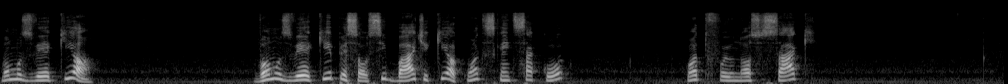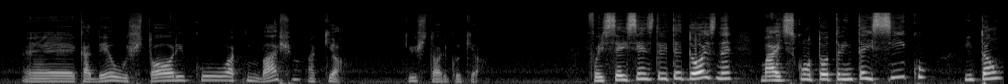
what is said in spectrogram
Vamos ver aqui, ó. Vamos ver aqui, pessoal, se bate aqui, ó. Quantas que a gente sacou. Quanto foi o nosso saque. É, cadê o histórico aqui embaixo? Aqui, ó. Aqui o histórico aqui, ó. Foi 632, né? Mas descontou 35. Então,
